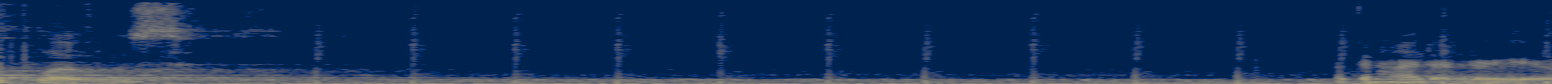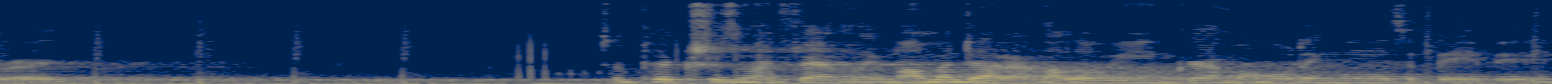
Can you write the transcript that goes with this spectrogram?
of clothes. I can hide under here, right? Some pictures of my family. Mom and dad at Halloween, grandma holding me as a baby.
